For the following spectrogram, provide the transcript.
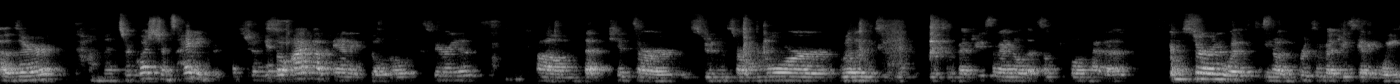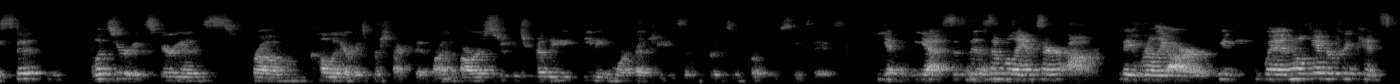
Other comments or questions? Heidi? Question. So I have anecdotal experience um, that kids are, students are more willing to eat fruits and veggies. And I know that some people have had a concern with, you know, the fruits and veggies getting wasted. What's your experience from culinary's perspective on are students really eating more veggies and fruits and produce these days? Yeah, yes, is the simple answer. Um, they really are. We, when Healthy Hunger Free Kids,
